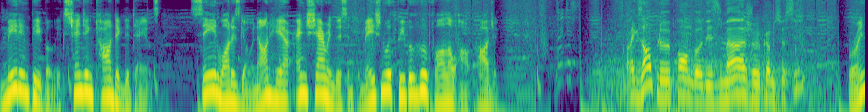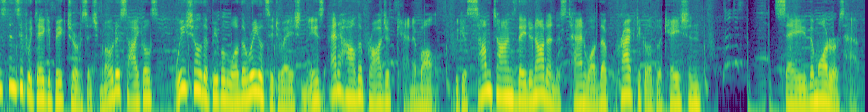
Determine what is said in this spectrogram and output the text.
Meeting people, exchanging contact details, seeing what is going on here and sharing this information with people who follow our project. Par exemple, prendre des images comme ceci. For instance, if we take a picture of such motorcycles, we show the people what the real situation is and how the project can evolve, because sometimes they do not understand what the practical application, say, the motors have.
